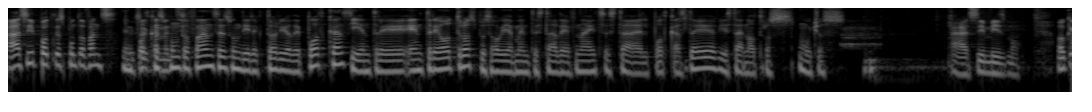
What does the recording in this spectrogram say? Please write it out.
Ah, sí, podcast.fans. En podcast.fans es un directorio de podcast y entre, entre otros, pues obviamente está Dev Nights, está el podcast Dev y están otros muchos. Así mismo. Ok,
